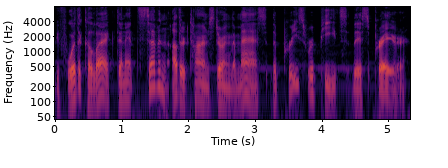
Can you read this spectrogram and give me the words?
Before the collect and at seven other times during the Mass, the priest repeats this prayer.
